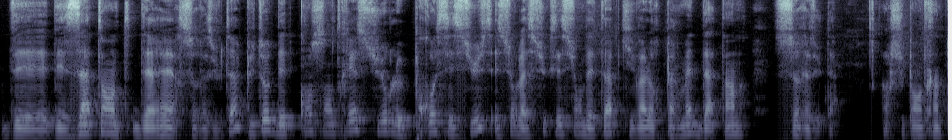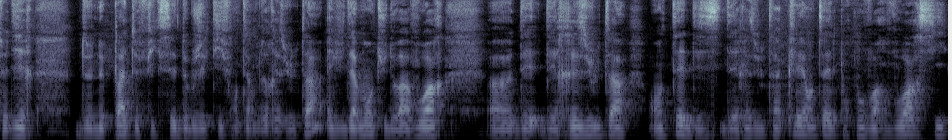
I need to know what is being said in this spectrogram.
des, des attentes derrière ce résultat plutôt que d'être concentrés sur le processus et sur la succession d'étapes qui va leur permettre d'atteindre ce résultat. Alors je suis pas en train de te dire de ne pas te fixer d'objectifs en termes de résultats. Évidemment, tu dois avoir euh, des, résultats en tête, des, des, résultats clés en tête pour pouvoir voir si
